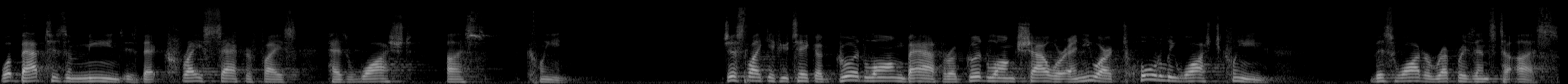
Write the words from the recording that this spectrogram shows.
what baptism means is that Christ's sacrifice has washed us clean. Just like if you take a good long bath or a good long shower and you are totally washed clean, this water represents to us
